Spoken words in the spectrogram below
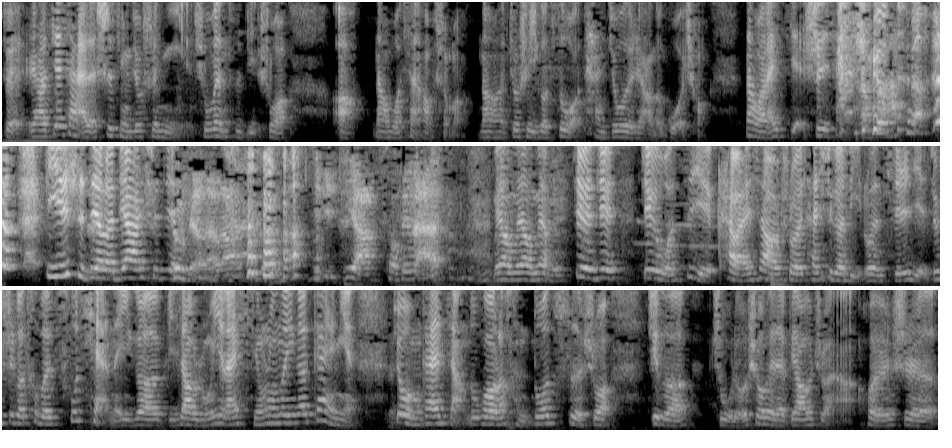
对，然后接下来的事情就是你去问自己说，啊，那我想要什么？那就是一个自我探究的这样的过程。那我来解释一下这个第一世界和第二世界。重点来了，记笔记啊，跳飞板。没有没有没有，这个这个这个我自己开玩笑说它是个理论，其实也就是个特别粗浅的一个比较容易来形容的一个概念。就我们刚才讲度过了很多次，说这个主流社会的标准啊，或者是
